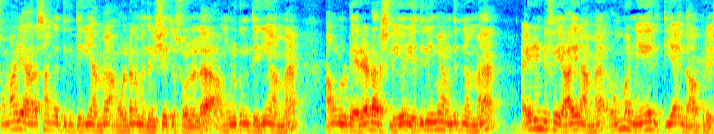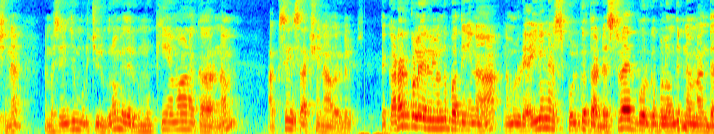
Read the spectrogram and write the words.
சொமாலியா அரசாங்கத்துக்கு தெரியாமல் அவங்கள்ட்ட நம்ம இந்த விஷயத்த சொல்லலை. அவங்களுக்கும் தெரியாமல் அவங்களுடைய ரேடார்ஸ்லேயோ எதுலேயுமே வந்துட்டு நம்ம ஐடென்டிஃபை ஆயிராமல் ரொம்ப நேர்த்தியாக இந்த ஆப்ரேஷனை நம்ம செஞ்சு முடிச்சிருக்கிறோம். இதற்கு முக்கியமான காரணம் அக்ஷய் சாக்ஷன் அவர்கள். இந்த கடற்கொள்ளையர்கள் வந்து பார்த்தீங்கன்னா நம்மளுடைய ஐஎன்எஸ் கொல்கத்தா டெஸ்ட்ராயர் போர்க்கப்பல் வந்துட்டு நம்ம அந்த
